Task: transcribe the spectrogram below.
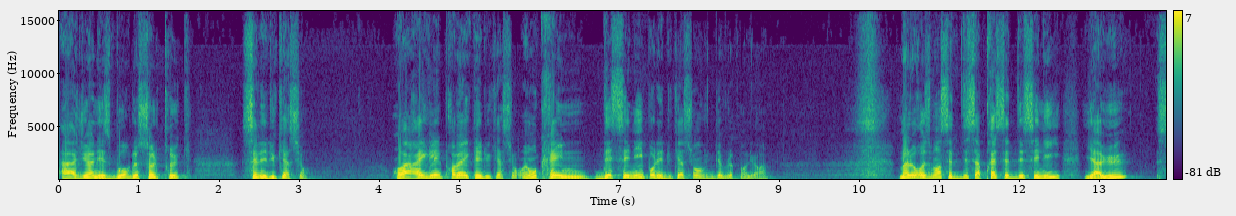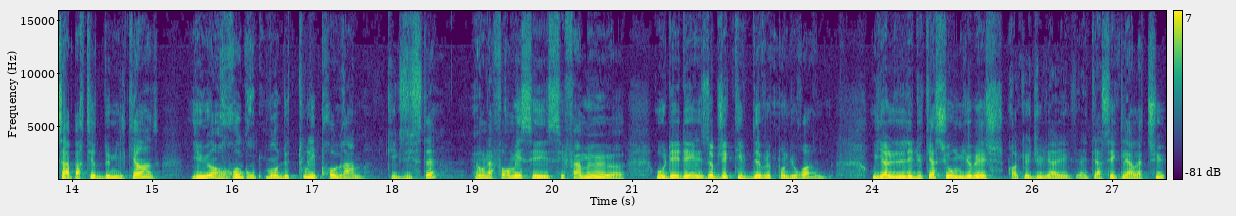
à Johannesburg, le seul truc, c'est l'éducation. On va régler le problème avec l'éducation et on crée une décennie pour l'éducation en vue du développement durable. Malheureusement, après cette décennie, il y a eu, ça à partir de 2015, il y a eu un regroupement de tous les programmes qui existaient et on a formé ces, fameux euh, ODD, les objectifs de développement où il y a l'éducation mieux, mais je crois que Julia a été assez claire là-dessus,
